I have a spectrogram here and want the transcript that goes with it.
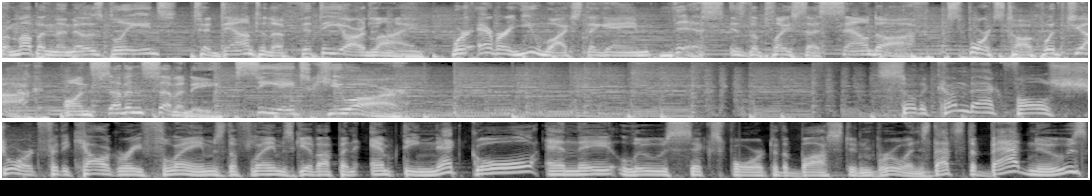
From up in the nosebleeds to down to the 50 yard line, wherever you watch the game, this is the place to sound off. Sports Talk with Jock on 770 CHQR. So the comeback falls short for the Calgary Flames. The Flames give up an empty net goal and they lose 6 4 to the Boston Bruins. That's the bad news.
